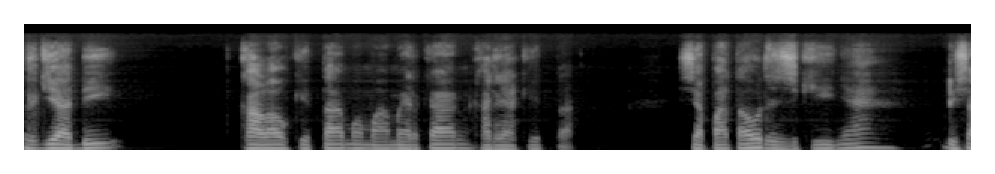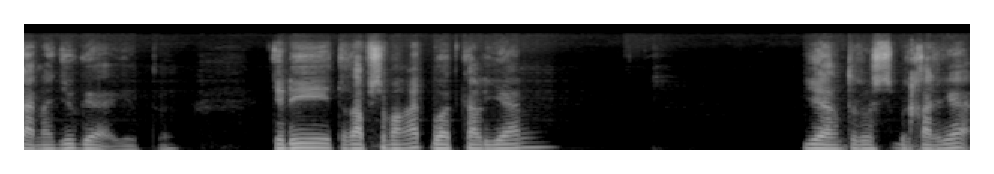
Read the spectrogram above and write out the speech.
terjadi kalau kita memamerkan karya kita. Siapa tahu rezekinya di sana juga gitu. Jadi tetap semangat buat kalian yang terus berkarya.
